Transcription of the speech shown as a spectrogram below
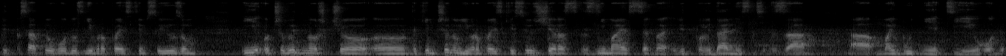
підписати угоду з Європейським Союзом. І очевидно, що е, таким чином Європейський Союз ще раз знімає з себе відповідальність за майбутнє цієї угоди.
